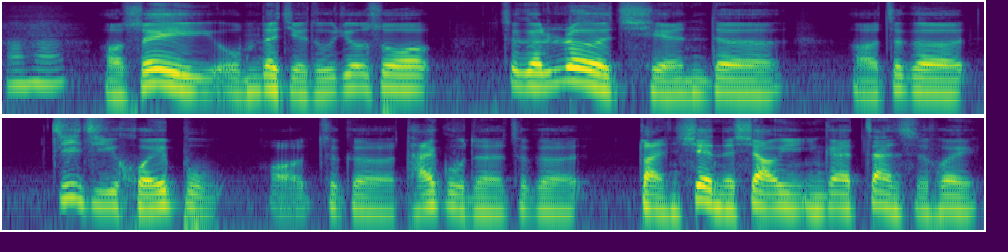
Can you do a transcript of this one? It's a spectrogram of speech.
嗯哼，哦，所以我们的解读就是说，这个热钱的呃这个积极回补哦，这个台股的这个短线的效应应该暂时会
